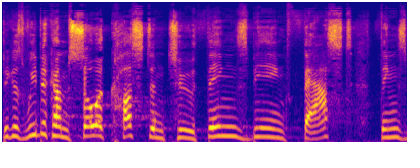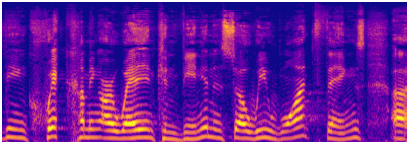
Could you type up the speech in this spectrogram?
Because we become so accustomed to things being fast, things being quick coming our way and convenient, and so we want things uh,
